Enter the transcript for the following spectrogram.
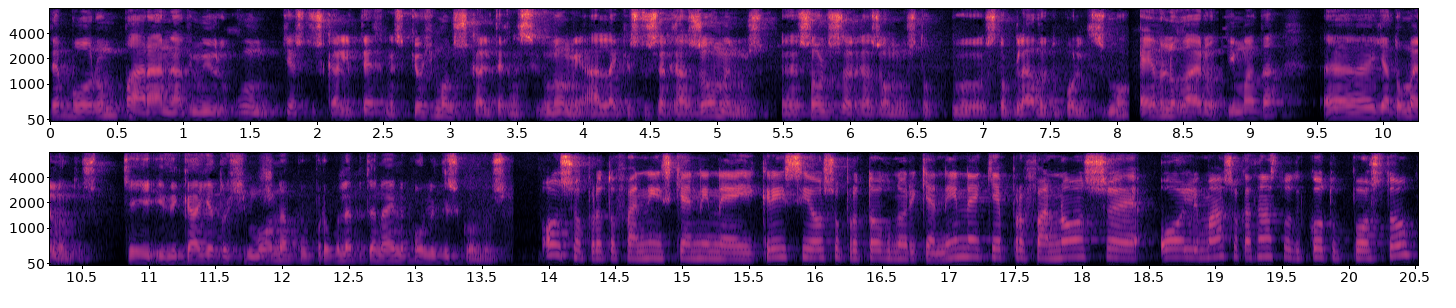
δεν μπορούν παρά να δημιουργούν και στους καλλιτέχνες, και όχι μόνο στους καλλιτέχνες, συγγνώμη, αλλά και στους εργαζόμενους, ε, σε όλους τους εργαζόμενους στο, στον κλάδο του πολιτισμού, εύλογα ερωτήματα ε, για το μέλλον τους. Και ειδικά για το χειμώνα που προβλέπεται να είναι πολύ δύσκολος. Όσο πρωτοφανής και αν είναι η κρίση, όσο πρωτόγνωρη και αν είναι και προφανώς ε, όλοι μας, ο καθένας στο δικό του πόστο,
